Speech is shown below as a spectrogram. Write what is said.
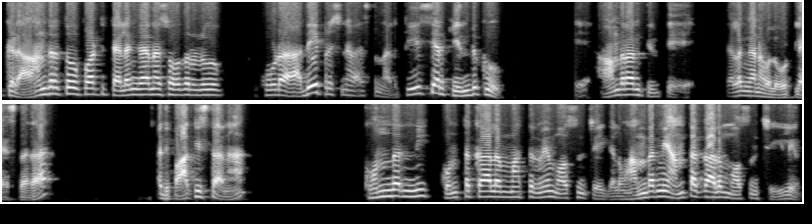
ఇక్కడ ఆంధ్రతో పాటు తెలంగాణ సోదరులు కూడా అదే ప్రశ్న వేస్తున్నారు. కేసీఆర్కి ఎందుకు? ఆంధ్రాని తిరిగితే తెలంగాణ వాళ్ళు ఓట్లేస్తారా? అది పాకిస్తానా? కొందరిని కొంతకాలం మాత్రమే మోసం చేయగలం. అందరినీ అంతకాలం మోసం చేయలేం.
